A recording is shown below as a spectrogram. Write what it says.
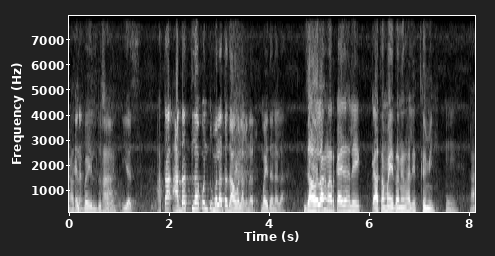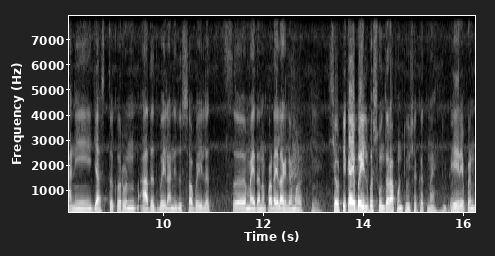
आदत बैल दुसरा यस आता आदातला पण तुम्हाला आता जावं लागणार मैदानाला. जावं लागणार काय झाले आता मैदानं झालीत कमी. हम्म. आणि जास्त करून आदत बैल आणि दुसरा बैलच अं, मैदानं पडायला लागल्यामुळं हम्म. शेवटी काय बैल बसवून तर आपण ठेवू शकत नाही. फेरे पण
